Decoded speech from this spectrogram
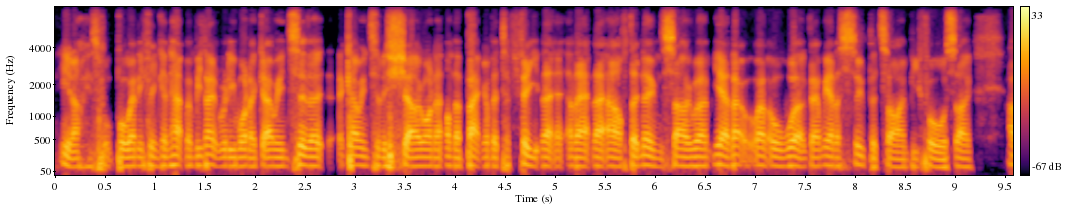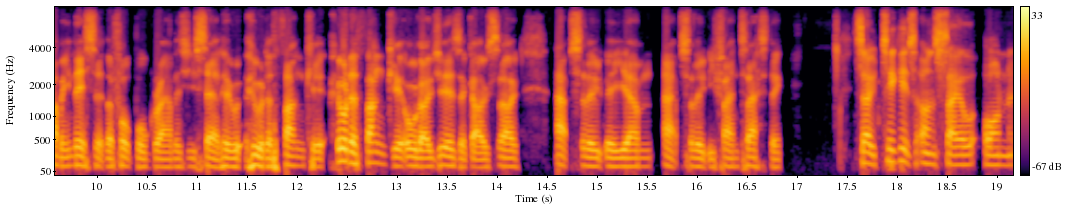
you know, it's football. Anything can happen. But you don't really want to go into the go into the show on a, on the back of a defeat that that, that afternoon. So um, yeah, that, that all worked. And we had a super time before. So I mean, this at the football ground, as you said, who who would have thunk it? Who would have thunk it all those years ago? So absolutely, um, absolutely fantastic. So tickets on sale on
